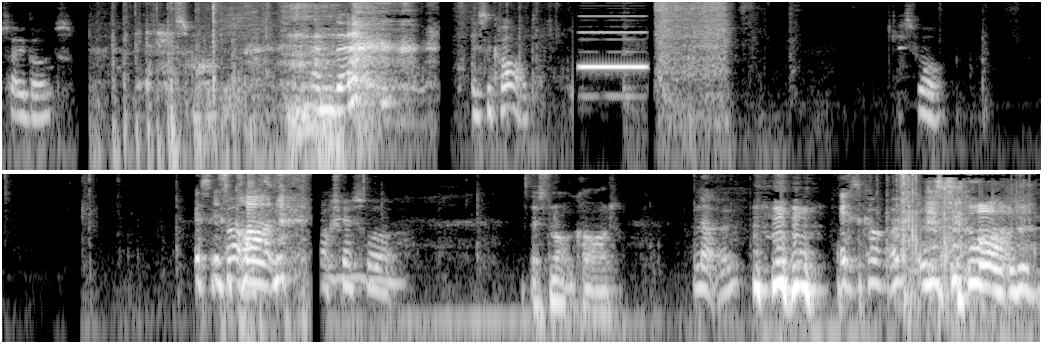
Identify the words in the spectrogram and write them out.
So it goes. It is one. And uh, it's a card. Guess what? It's a It's a card. card. Gosh, guess what? It's not a card. No. it's a card. It's a god.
